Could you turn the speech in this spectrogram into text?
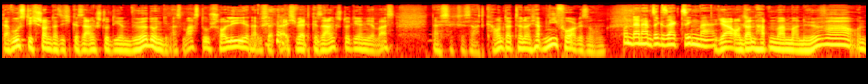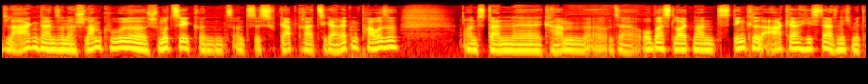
da wusste ich schon, dass ich Gesang studieren würde und die, was machst du, Scholli? Und dann habe ich gesagt, ich werde Gesang studieren, ja was? Da habe ich gesagt, Countertenor, ich habe nie vorgesungen. Und dann haben sie gesagt, sing mal. Ja, und dann hatten wir ein Manöver und lagen da in so einer Schlammkuhle, schmutzig und, und es gab gerade Zigarettenpause. Und dann äh, kam äh, unser Oberstleutnant Dinkel Aker, hieß der, also nicht mit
